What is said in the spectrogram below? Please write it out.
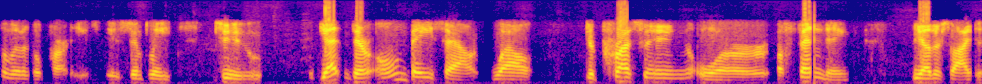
political parties is simply to get their own base out while depressing or offending the other side to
